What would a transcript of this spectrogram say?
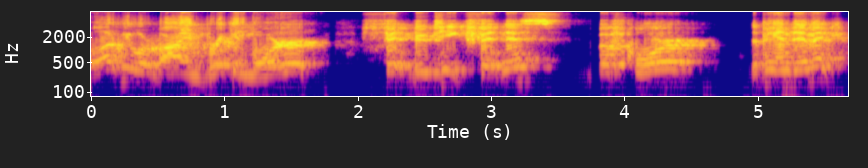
a lot of people were buying brick and mortar fit boutique fitness before the pandemic,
